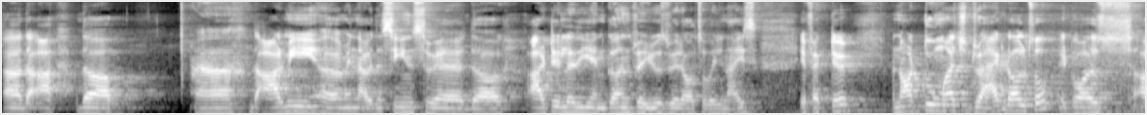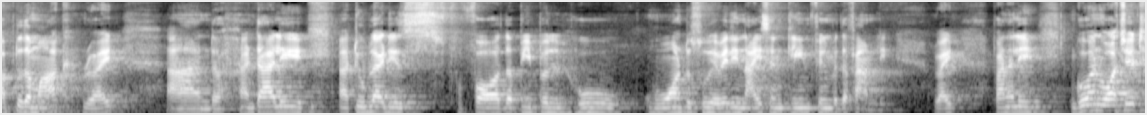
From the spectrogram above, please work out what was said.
the uh, the uh, the army, uh, I mean, uh, the scenes where the artillery and guns were used were also very nice, effective. Not too much dragged, also. It was up to the mark, right? And uh, entirely, uh, Tubelight is for the people who want to see a very nice and clean film with the family, right? finally go and watch it.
